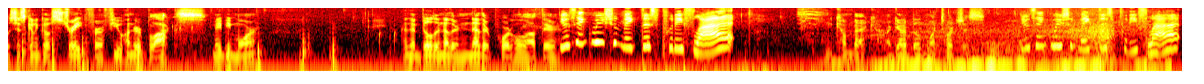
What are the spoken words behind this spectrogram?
Was just gonna go straight for a few hundred blocks, maybe more. And then build another nether porthole out there. Do you think we should make this pretty flat? Let me come back. I gotta build more torches. Do you think we should make this pretty flat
